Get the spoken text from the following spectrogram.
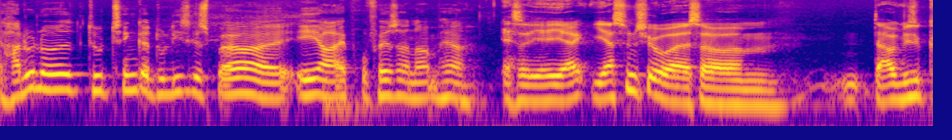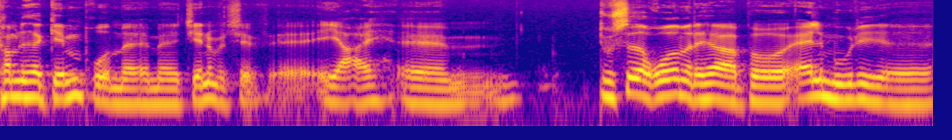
har du noget, du tænker, du lige skal spørge øh, AI-professoren om her? Altså, jeg, jeg, jeg synes jo, altså, um, der er jo kommet det her gennembrud med, med generative øh, AI. Øhm, du sidder og råder med det her på alle mulige øh,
